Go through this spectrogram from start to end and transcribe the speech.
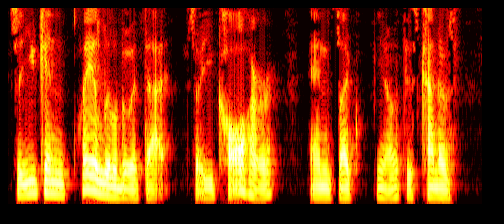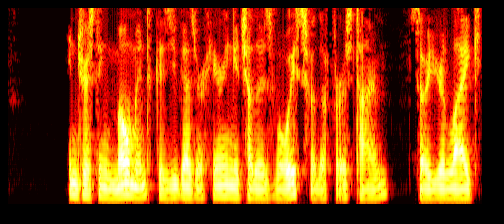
So you can play a little bit with that. So you call her and it's like, you know, this kind of interesting moment because you guys are hearing each other's voice for the first time. So you're like,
